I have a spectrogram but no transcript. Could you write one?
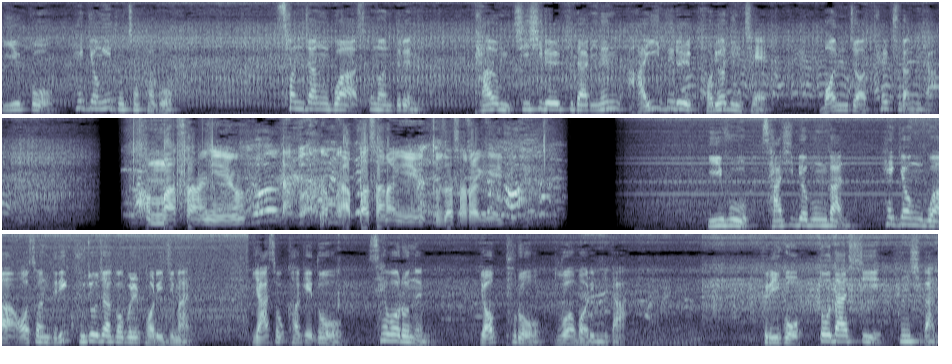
이윽고 해경이 도착하고 선장과 선원들은 다음 지시를 기다리는 아이들을 버려둔 채 먼저 탈출합니다. 엄마 사랑해요. 나도 아빠 사랑해요. 둘 다 사랑해요. 이후 40여 분간 해경과 어선들이 구조 작업을 벌이지만 야속하게도 세월호는 옆으로 누워버립니다. 그리고 또다시 한시간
